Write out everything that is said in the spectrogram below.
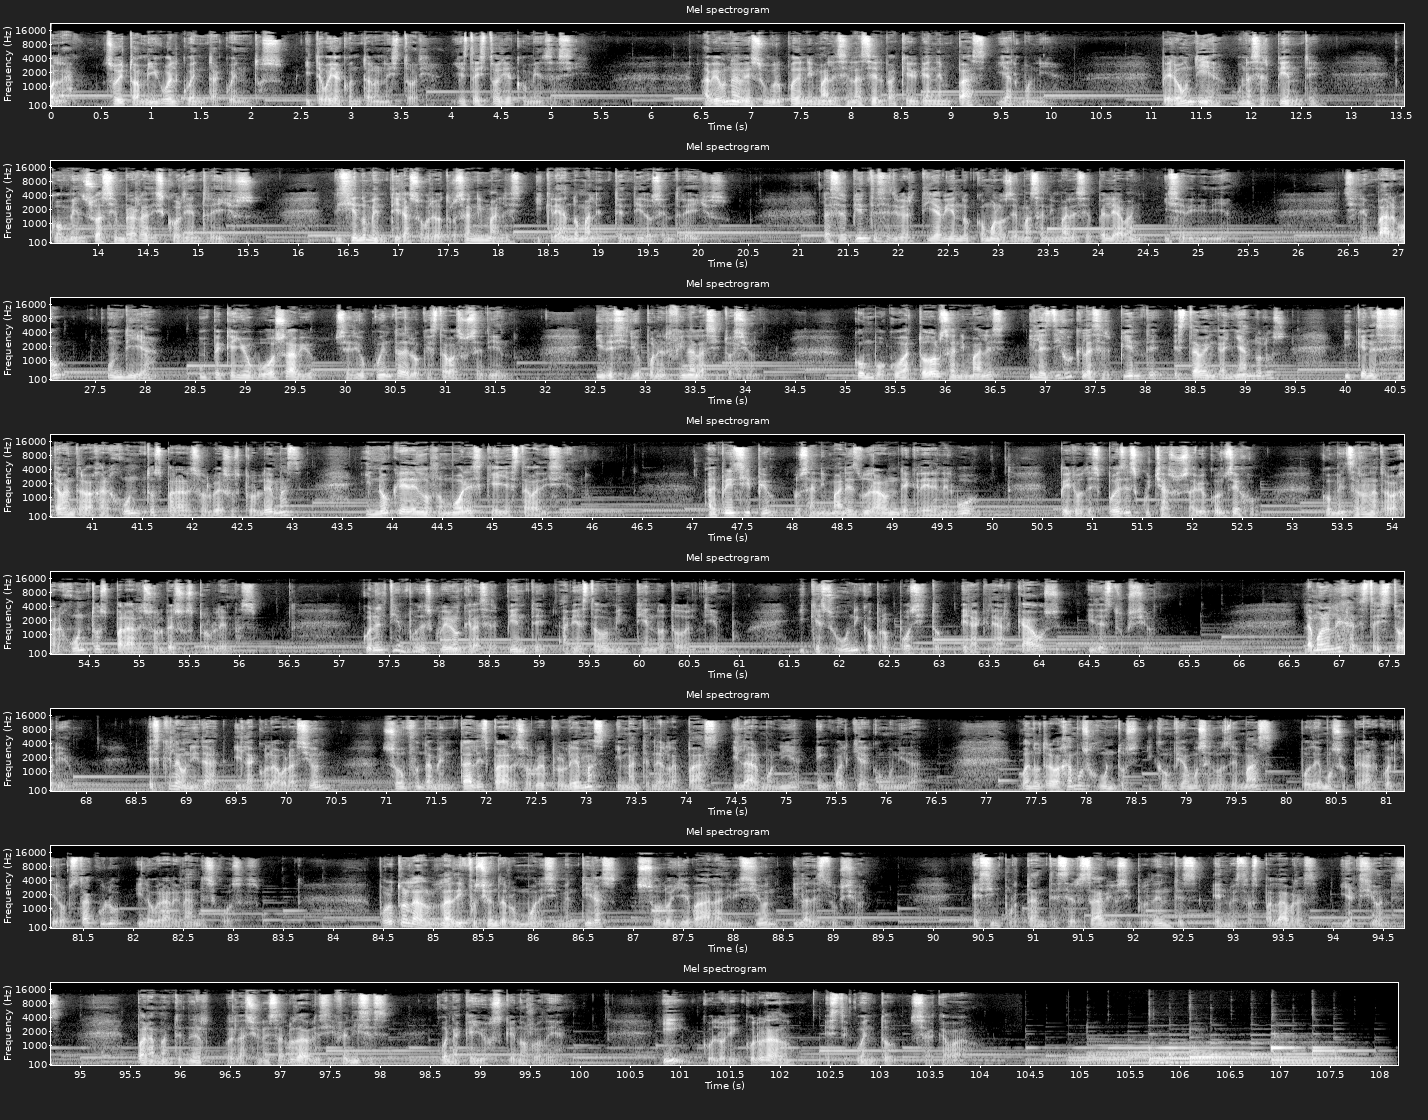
Hola, soy tu amigo el Cuentacuentos y te voy a contar una historia. Y esta historia comienza así. Había una vez un grupo de animales en la selva que vivían en paz y armonía. Pero un día una serpiente comenzó a sembrar la discordia entre ellos, diciendo mentiras sobre otros animales y creando malentendidos entre ellos. La serpiente se divertía viendo cómo los demás animales se peleaban y se dividían. Sin embargo, un día, un pequeño búho sabio se dio cuenta de lo que estaba sucediendo y decidió poner fin a la situación. Convocó a todos los animales y les dijo que la serpiente estaba engañándolos y que necesitaban trabajar juntos para resolver sus problemas y no creer en los rumores que ella estaba diciendo. Al principio, los animales dudaron de creer en el búho, pero después de escuchar su sabio consejo, comenzaron a trabajar juntos para resolver sus problemas. Con el tiempo descubrieron que la serpiente había estado mintiendo todo el tiempo y que su único propósito era crear caos y destrucción. La moraleja de esta historia es que la unidad y la colaboración son fundamentales para resolver problemas y mantener la paz y la armonía en cualquier comunidad. Cuando trabajamos juntos y confiamos en los demás, podemos superar cualquier obstáculo y lograr grandes cosas. Por otro lado, la difusión de rumores y mentiras solo lleva a la división y la destrucción. Es importante ser sabios y prudentes en nuestras palabras y acciones para mantener relaciones saludables y felices con aquellos que nos rodean. Y, colorín colorado, este cuento se ha acabado.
